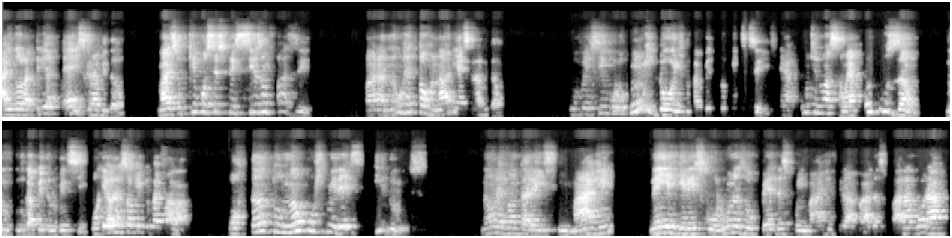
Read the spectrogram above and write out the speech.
a idolatria é escravidão. Mas o que vocês precisam fazer para não retornarem à escravidão? O versículo 1 e 2 do capítulo 26 é a continuação, é a conclusão do, do capítulo 25. Porque olha só o que ele vai falar. Portanto, não construireis ídolos, não levantareis imagem, nem erguereis colunas ou pedras com imagens gravadas para adorar,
